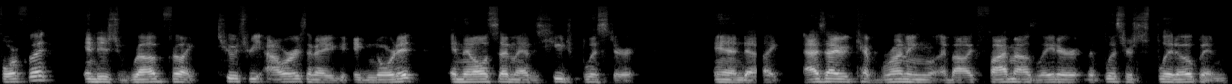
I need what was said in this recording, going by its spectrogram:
forefoot and just rubbed for like two or three hours and I ignored it and then all of a sudden I had this huge blister, and uh, like as I kept running, about like five miles later, the blister split open,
